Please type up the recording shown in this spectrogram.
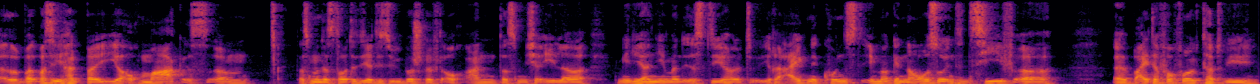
also, was ich halt bei ihr auch mag, ist, ähm, dass man das deutet ja diese Überschrift auch an, dass Michaela Melian jemand ist, die halt ihre eigene Kunst immer genauso intensiv äh, äh, weiterverfolgt hat, wie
